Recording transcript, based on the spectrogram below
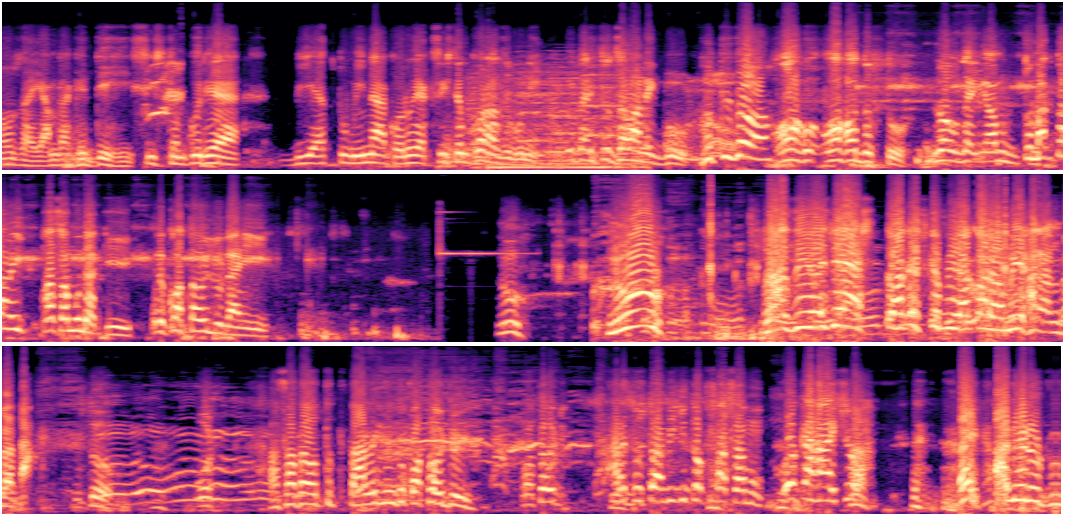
ন যাই আমরা আগে দেখি সিস্টেম করিয়া বিয়া তুমি না করো এক সিস্টেম করা যাব নি। এবারে তো যাওয়া নাকবো সত্যি তো? অহ দোস্ত। ন যাই তোমাক তো আমি ফাঁসামু নাকি? কথা হইল নাই। নু নু রাজি হয়েছে তোকে বিয়ে কর আমি হারাম দাদা। আচ্ছা তাহলে কিন্তু কথা ওইটাই কথা আরে দোস্ত আমি কি তোকে ফাঁসামু। ও কাহা আইসো এই আমি উঠবো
